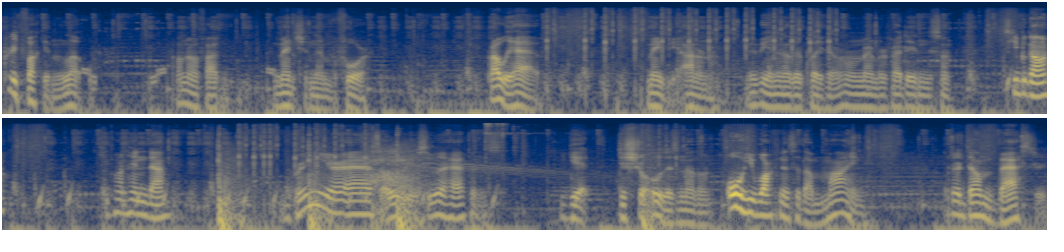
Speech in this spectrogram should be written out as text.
pretty fucking low. I don't know if I've mentioned them before. Probably have. Maybe. I don't know. Maybe in another playthrough. I don't remember if I did in this one. Let's keep it going. Keep on heading down. Bring your ass over. here. See what happens. You get destroyed. Oh, there's another one. Oh, he walked into the mine. What a dumb bastard.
